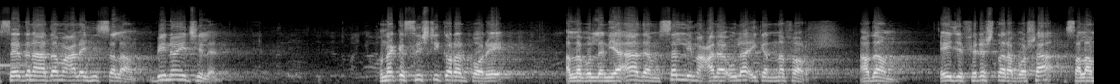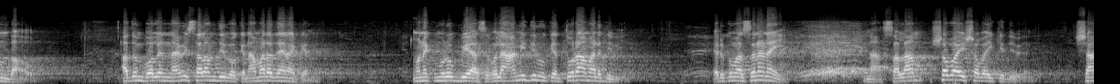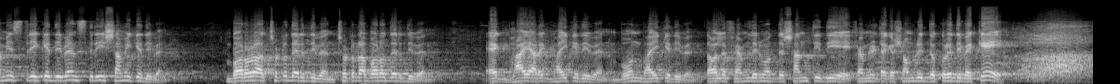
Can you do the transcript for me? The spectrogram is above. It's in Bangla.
সৈয়দনা আদম আলাইহিসসালাম বিনয়ী ছিলেন। ওনাকে সৃষ্টি করার পরে আল্লাহ বললেন, ইয়া আদম, সাল্লিম আলা উলাইকান নাফর। আদম, এই যে ফেরেশতারা বসা, সালাম দাও। আদম বলেন না আমি সালাম দিব কেন? আমারা দেয় না কেন? অনেক মুরব্বী আছে, বলে, আমি দিব কেন? তোরা আমারে দিবি? এরকম আছে না নাই? না, সালাম সবাই সবাইকে দিবেন। স্বামী স্ত্রীকে দিবেন, স্ত্রী স্বামীকে দিবেন। বড়রা ছোটদের দিবেন, ছোটরা বড়দের দিবেন। এক ভাই আরেক ভাইকে দিবেন, বোন ভাইকে দিবেন। তাহলে ফ্যামিলির মধ্যে শান্তি দিয়ে ফ্যামিলিটাকে সমৃদ্ধ করে দিবে কে?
